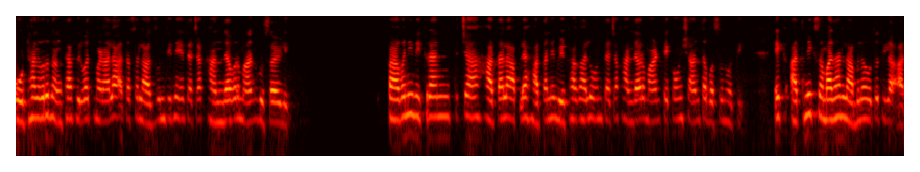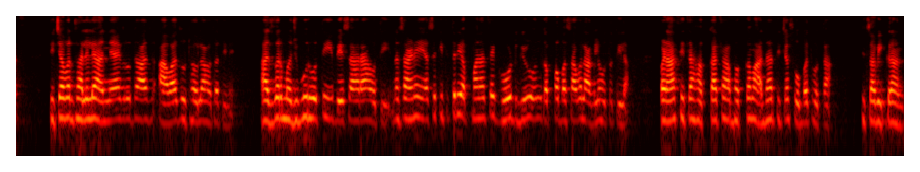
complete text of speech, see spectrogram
ओठांवरून अंगठा फिरवत म्हणाला तसं लाजून तिने त्याच्या खांद्यावर मान घुसळली. पावनी विक्रांतच्या हाताला आपल्या हाताने विळखा घालून त्याच्या खांद्यावर मान टेकवून शांत बसून होती. एक आत्मिक समाधान लाभलं होतं तिला आज. तिच्यावर झालेल्या अन्यायाविरुद्ध आज आवाज उठवला होता तिने. आजवर मजबूर होती बेसहारा होती न जाणे असे कितीतरी अपमानाचे घोट गिळून गप्प बसावं लागलं होतं तिला. पण आज तिचा हक्काचा भक्कम आधार तिच्या सोबत होता तिचा विक्रांत.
